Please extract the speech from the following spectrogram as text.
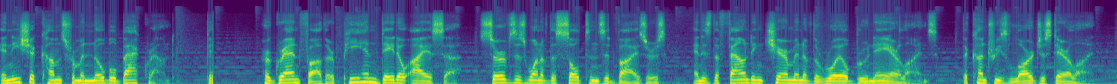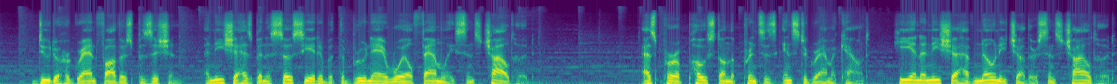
Anisha comes from a noble background. Her grandfather, Pehin Dato Ayasa, serves as one of the Sultan's advisors and is the founding chairman of the Royal Brunei Airlines, the country's largest airline. Due to her grandfather's position, Anisha has been associated with the Brunei royal family since childhood. As per a post on the prince's Instagram account, he and Anisha have known each other since childhood.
